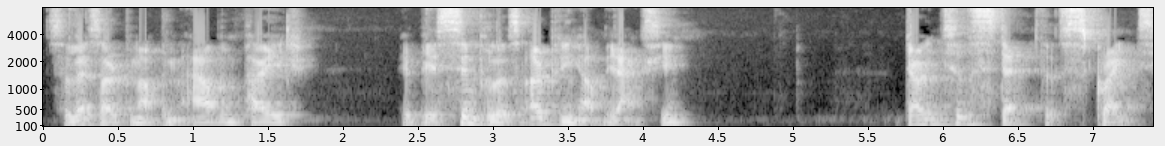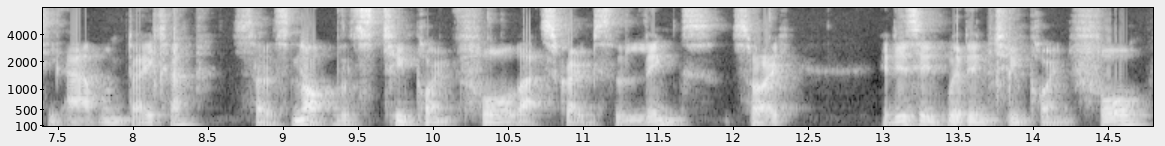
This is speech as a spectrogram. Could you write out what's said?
So let's open up an album page. It'd be as simple as opening up the Axiom, going to the step that scrapes the album data. So it's not that's 2.4, that scrapes the links. Sorry, it is within 2.4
